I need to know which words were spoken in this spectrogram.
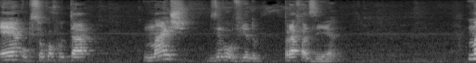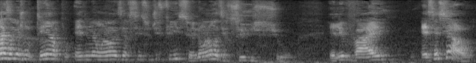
é o que seu corpo está mais desenvolvido para fazer, mas ao mesmo tempo ele não é um exercício difícil, ele não é um exercício, ele vai, é essencial.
